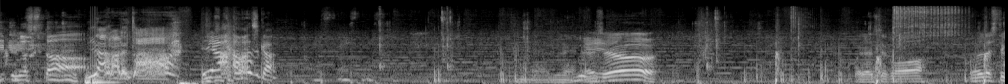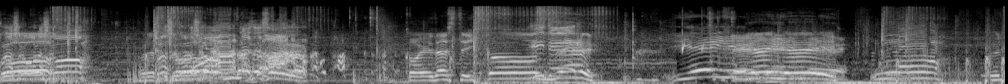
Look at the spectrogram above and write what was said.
来ましたやられたいやーマジか。よいしょこれ出してこ声出してここらしここらしこう。声出してここらしこうナイスナイス声出していこういいねぜイエイイイ！エイイエイうわうち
